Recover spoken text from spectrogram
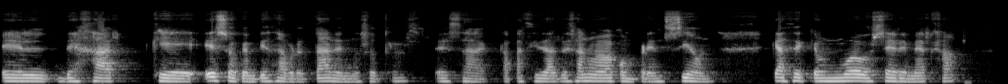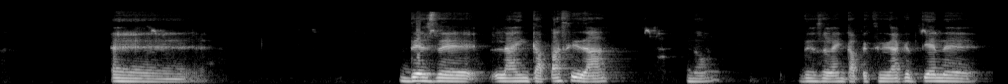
el dejar que eso que empieza a brotar en nosotros, esa capacidad, esa nueva comprensión que hace que un nuevo ser emerja, eh, desde la incapacidad, ¿no? Desde la incapacidad que tiene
